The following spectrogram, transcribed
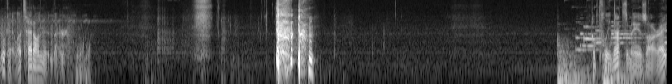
Okay, let's head on in there. Natsume is alright.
